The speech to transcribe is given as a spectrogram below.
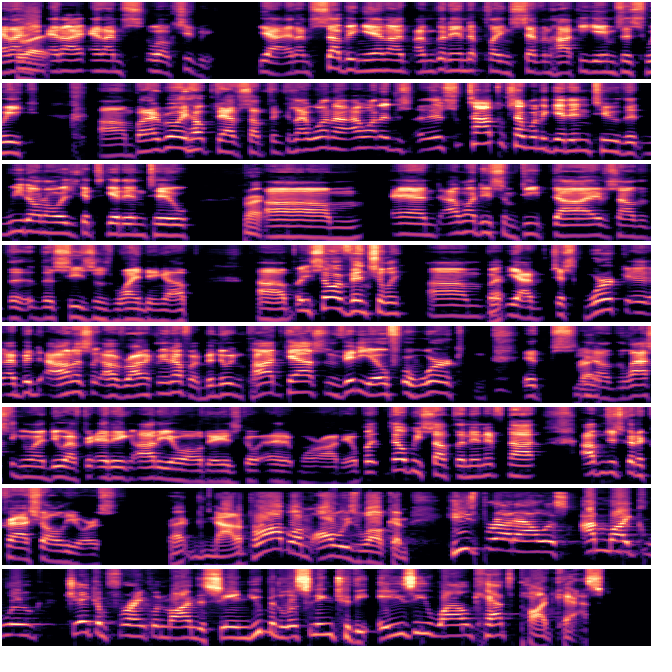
and I Right. and I and I'm well, excuse me, yeah, and I'm subbing in. I'm, I'm going to end up playing seven hockey games this week. Um, but I really hope to have something because I want to. I want to. There's some topics I want to get into that we don't always get to get into. Right. Um, and I want to do some deep dives now that the the season's winding up. Uh, but so eventually, um, but yeah, just work. I've been honestly, ironically enough, I've been doing podcasts and video for work. It's you know the last thing you want to do after editing audio all day is go edit more audio. But there'll be something, and if not, I'm just going to crash all yours. Right. Not a problem. Always welcome. He's Brad Allis. I'm Mike Luke. Jacob Franklin behind the scene. You've been listening to the AZ Wildcats podcast.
